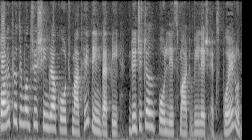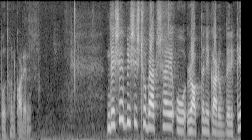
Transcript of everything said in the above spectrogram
পরে প্রতিমন্ত্রী সিংরা কোর্ট মাঠে দিনব্যাপী ডিজিটাল পল্লী স্মার্ট ভিলেজ এক্সপো এর উদ্বোধন করেন। দেশের বিশিষ্ট ব্যবসায়ী ও রপ্তানিকারকদেরকে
